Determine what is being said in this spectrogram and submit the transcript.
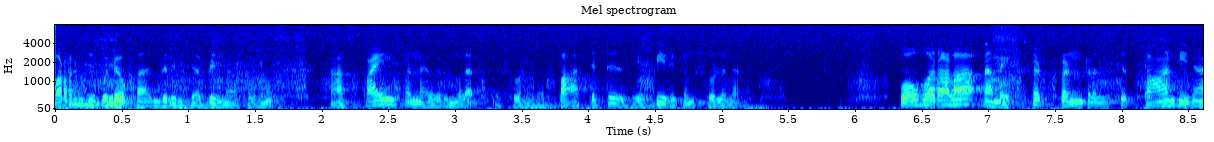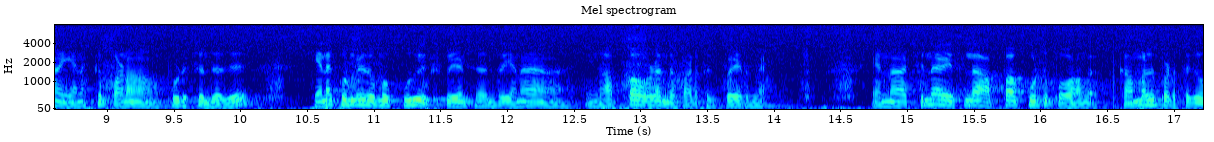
உடஞ்சி போய் உட்காந்துருந்துச்சு அப்படின்னு தான் சொல்லணும். நான் ஸ்பாயில் பண்ண விரும்பலை. ஸோ நீங்கள் பார்த்துட்டு எப்படி இருக்குன்னு சொல்லுங்கள் ஓவராலாக நம்ம எக்ஸ்பெக்ட் பண்ணுறதுக்கு தாண்டி தான் எனக்கு படம் பிடிச்சிருந்தது. எனக்கு உண்மையே ரொம்ப புது எக்ஸ்பீரியன்ஸாக இருந்தது. ஏன்னா எங்கள் அப்பாவோட அந்த படத்துக்கு போயிருந்தேன். ஏன்னா சின்ன வயசில் அப்பா கூட்டு போவாங்க. கமல் படத்துக்கு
